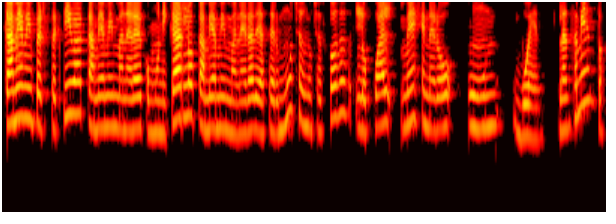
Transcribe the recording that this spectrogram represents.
Cambia mi perspectiva, cambia mi manera de comunicarlo, cambia mi manera de hacer muchas, muchas cosas, lo cual me generó un buen lanzamiento.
